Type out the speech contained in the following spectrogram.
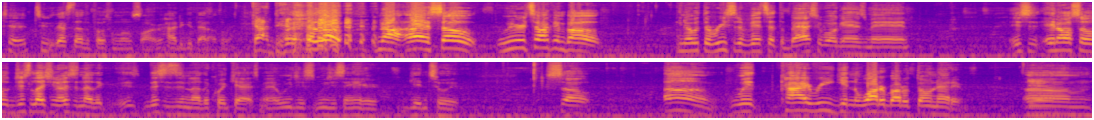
Tattoo. That's the other Post Malone song. I had to get that out of the way. God damn it. Hello. no, uh, so we were talking about, you know, with the recent events at the basketball games, man. This is, and also just to let you know, this is another, this is another quick cast, man. We just, we just in here getting to it. So, um, with Kyrie getting the water bottle thrown at him, Yeah. um,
